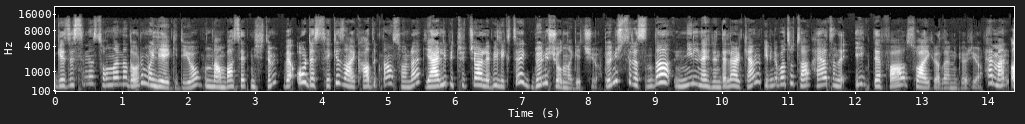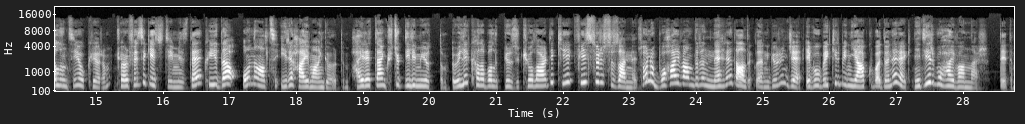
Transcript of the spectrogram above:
gezisinin sonlarına doğru Mali'ye gidiyor. Bundan bahsetmiştim ve orada 8 ay kaldıktan sonra yerli bir tüccarla birlikte dönüş yoluna geçiyor. Dönüş sırasında Nil nehrindelerken İbn Battuta hayatında ilk defa su aygırlarını görüyor. Hemen alıntıyı okuyorum. Körfezi geçtiğimizde kıyıda 16 iri hayvan gördüm. Hayretten küçük dilimi yuttum. Öyle kalabalık gözüküyorlardı ki fil sürüsü zannet. Sonra bu hayvanların nehre daldıklarını görünce Ebu Bekir bin Yakub'a dönerek nedir bu hayvanlar? Dedim.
